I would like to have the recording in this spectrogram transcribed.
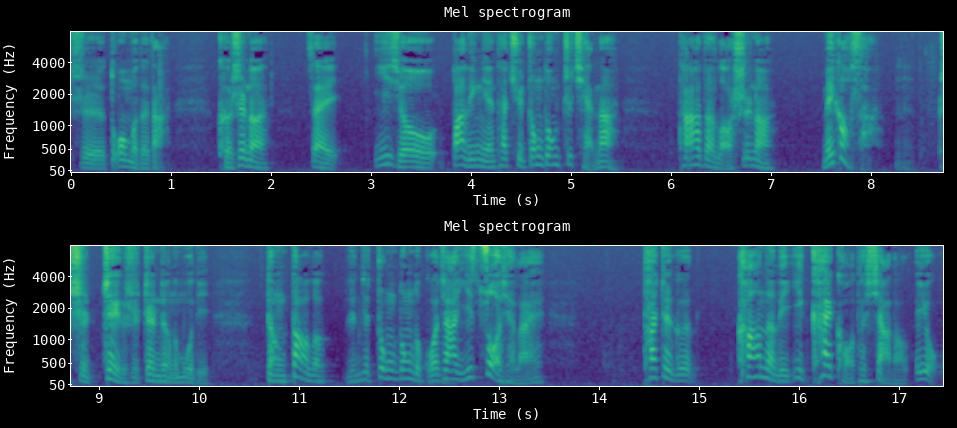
是多么的大。可是呢，在一九八零年他去中东之前呢，他的老师呢没告诉他，嗯，是这个是真正的目的。等到了人家中东的国家一坐下来。他这个康纳利一开口，他吓到了。哎呦，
